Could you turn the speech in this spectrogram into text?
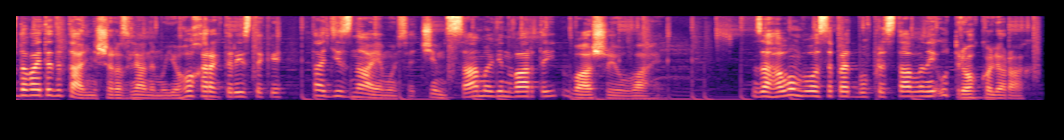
Тож давайте детальніше розглянемо його характеристики та дізнаємося, чим саме він вартий вашої уваги. Загалом велосипед був представлений у трьох кольорах:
